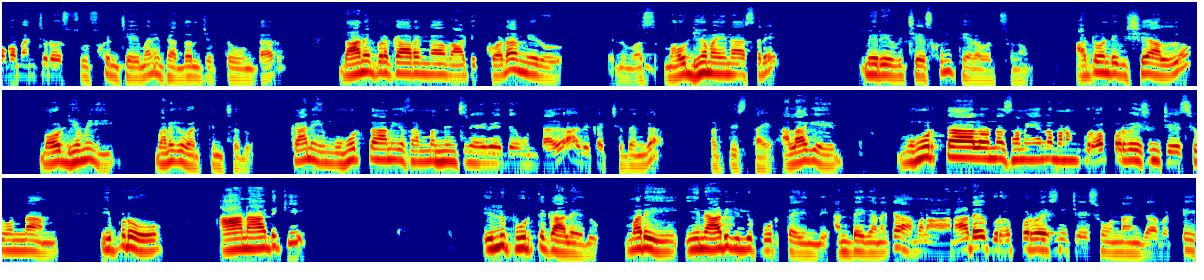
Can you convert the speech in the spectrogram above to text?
ఒక మంచి రోజు చూసుకొని చేయమని పెద్దలు చెప్తూ ఉంటారు. దాని ప్రకారంగా వాటికి కూడా మీరు మౌఢ్యమైనా సరే మీరు ఇవి చేసుకుని తీరవచ్చును. అటువంటి విషయాల్లో మౌఢ్యమి మనకి వర్తించదు. కానీ ముహూర్తానికి సంబంధించిన ఏవైతే ఉంటాయో అవి ఖచ్చితంగా వర్తిస్తాయి. అలాగే ముహూర్తాలు ఉన్న సమయంలో మనం గృహప్రవేశం చేసి ఉన్నాం. ఇప్పుడు ఆనాటికి ఇల్లు పూర్తి కాలేదు. మరి ఈనాడు ఇల్లు పూర్తయింది. అంటే గనక మనం ఆనాడే గృహప్రవేశం చేసి ఉన్నాం కాబట్టి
